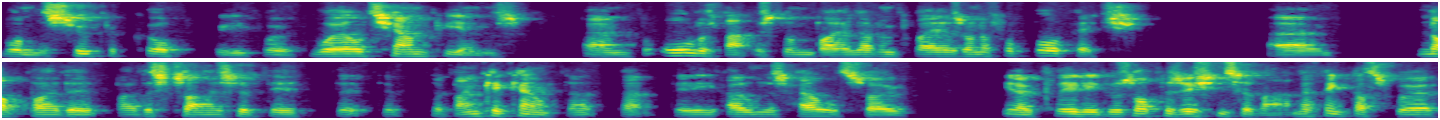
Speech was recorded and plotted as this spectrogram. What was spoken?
won the Super Cup, we were world champions. Um, all of that was done by 11 players on a football pitch, um, not by the by the size of the, the, the, bank account that, that the owners held. So, you know, clearly there was opposition to that. And I think that's where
